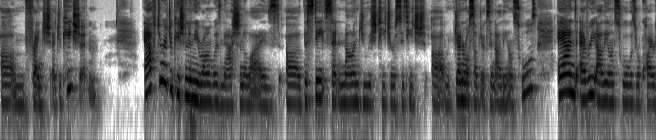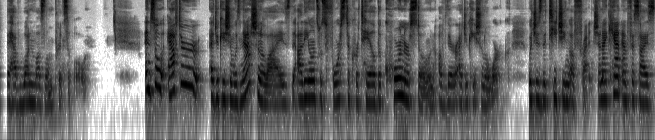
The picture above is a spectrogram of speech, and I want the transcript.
um, French education. After education in Iran was nationalized, uh, the state sent non Jewish teachers to teach um, general subjects in Alliance schools, and every Alliance school was required to have one Muslim principal. And so, after education was nationalized, the Alliance was forced to curtail the cornerstone of their educational work, which is the teaching of French. And I can't emphasize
